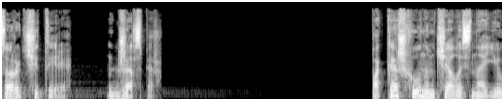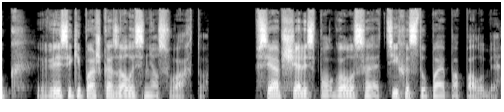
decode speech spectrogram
44. Джаспер. Пока шхуна мчалась на юг, весь экипаж, казалось, нес вахту. Все общались полголоса, тихо ступая по палубе.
